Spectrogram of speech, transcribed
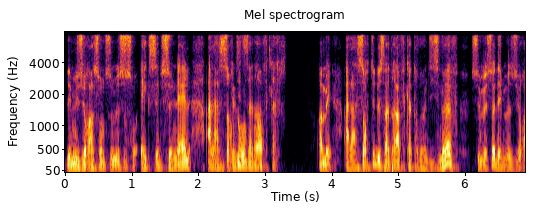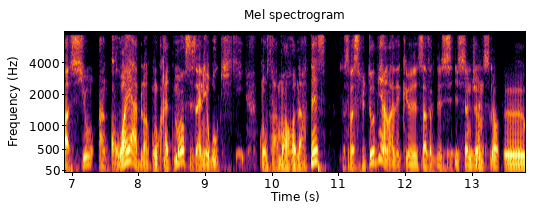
Les mesurations de ce monsieur sont exceptionnelles. À la sortie de sa draft, ah mais à la sortie de sa draft 99, ce monsieur a des mesurations incroyables. Hein. Concrètement, ces années rookies, contrairement à Ron Artes, ça se passe plutôt bien avec sa fac de St. John's. Le,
